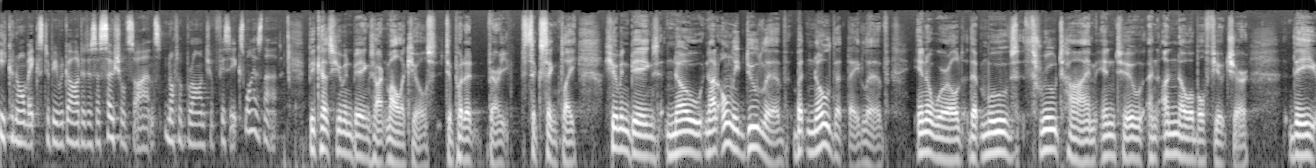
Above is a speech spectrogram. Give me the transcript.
economics to be regarded as a social science, not a branch of physics. Why is that? Because human beings aren't molecules, to put it very succinctly. Human beings know, not only do live, but know that they live in a world that moves through time into an unknowable future. The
